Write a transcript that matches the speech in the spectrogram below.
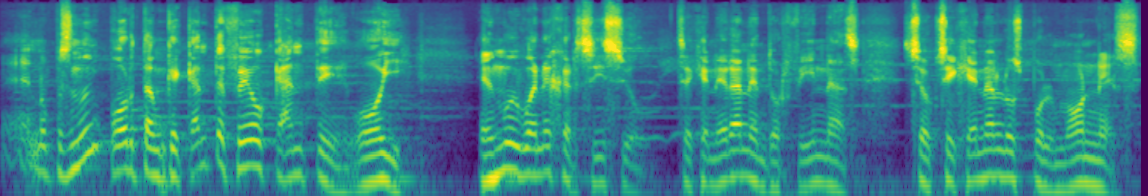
Bueno, pues no importa, aunque cante feo, cante hoy. Es muy buen ejercicio. Se generan endorfinas, se oxigenan los pulmones,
